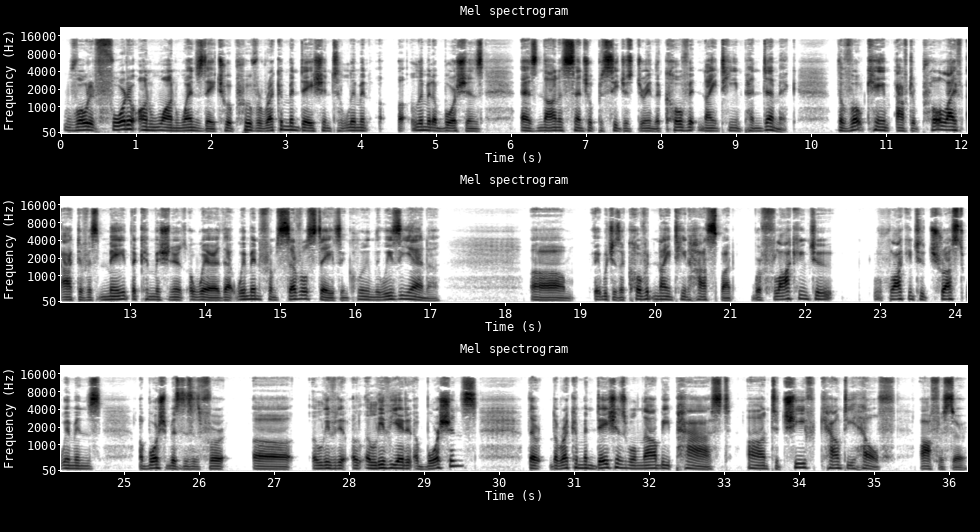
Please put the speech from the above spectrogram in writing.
voted four to on one Wednesday to approve a recommendation to limit uh, limit abortions as non-essential procedures during the COVID-19 pandemic. The vote came after pro-life activists made the commissioners aware that women from several states, including Louisiana, um, which is a COVID-19 hotspot, were flocking to flocking to trust women's abortion businesses for uh, alleviated, alleviated abortions. The, the recommendations will now be passed on to Chief County Health Officer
